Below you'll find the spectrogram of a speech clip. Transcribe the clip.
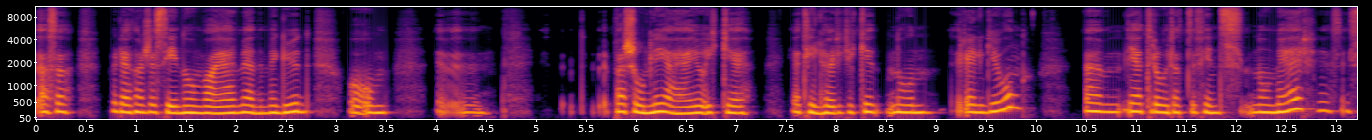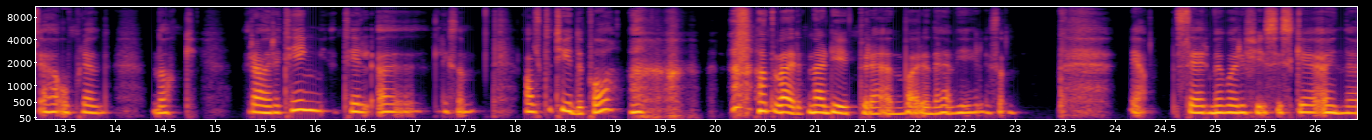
altså, vil jeg kanskje si noe om hva jeg mener med Gud, og om Personlig er jeg jo ikke Jeg tilhører ikke noen religion. Um, jeg tror at det fins noe mer. Jeg syns jeg har opplevd nok rare ting til uh, liksom Alt det tyder på at verden er dypere enn bare det vi liksom ser med våre fysiske øyne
